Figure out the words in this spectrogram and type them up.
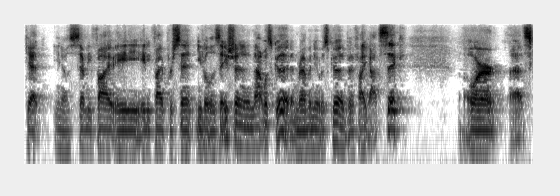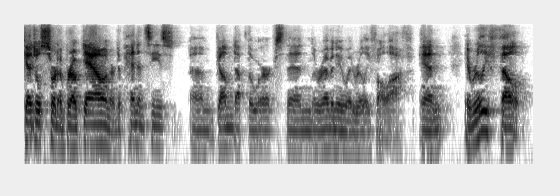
get you know 75, 80, 85 percent utilization, and that was good, and revenue was good. But if I got sick, or uh, schedules sort of broke down, or dependencies um, gummed up the works, then the revenue would really fall off. And it really felt,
